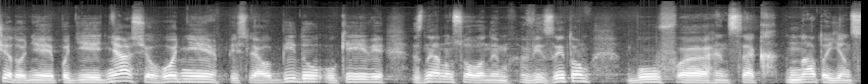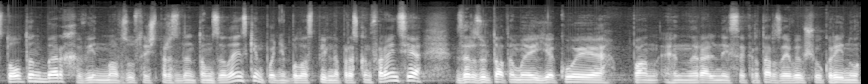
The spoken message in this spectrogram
Ще до однієї події дня сьогодні, після обіду у Києві, з неанонсованим візитом був е, генсек НАТО Єн Столтенберг. Він мав зустріч з президентом Зеленським. Потім була спільна прес-конференція, за результатами якої пан генеральний секретар заявив, що Україну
